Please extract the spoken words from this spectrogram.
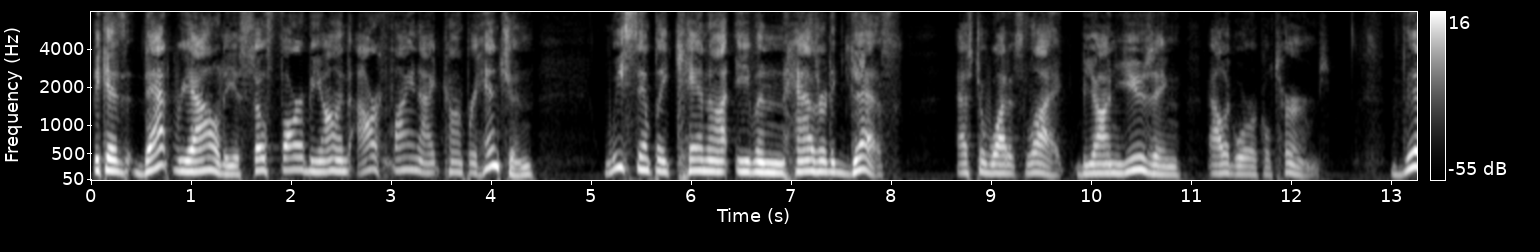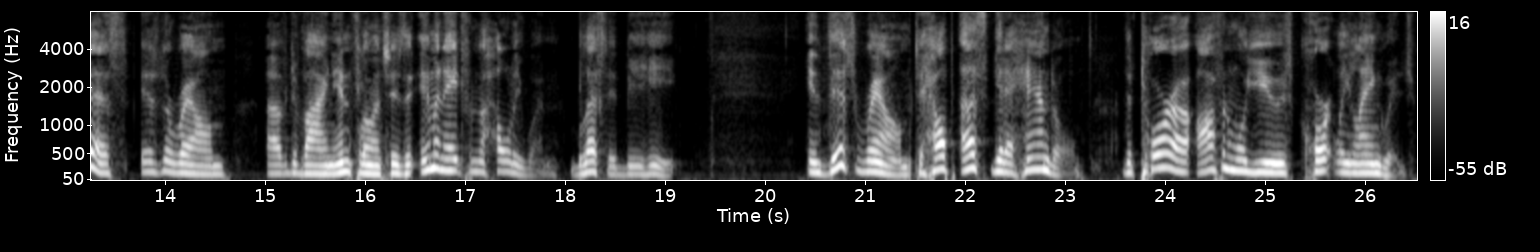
because that reality is so far beyond our finite comprehension, we simply cannot even hazard a guess as to what it's like beyond using allegorical terms. This is the realm of divine influences that emanate from the Holy One. Blessed be He. In this realm, to help us get a handle, the Torah often will use courtly language.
